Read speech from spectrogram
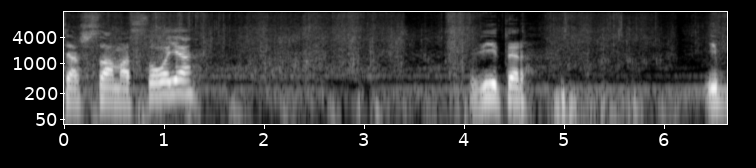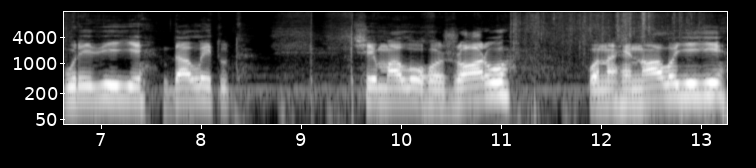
ця ж сама соя. Вітер і буревії дали тут чималого жару, понагинало її.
